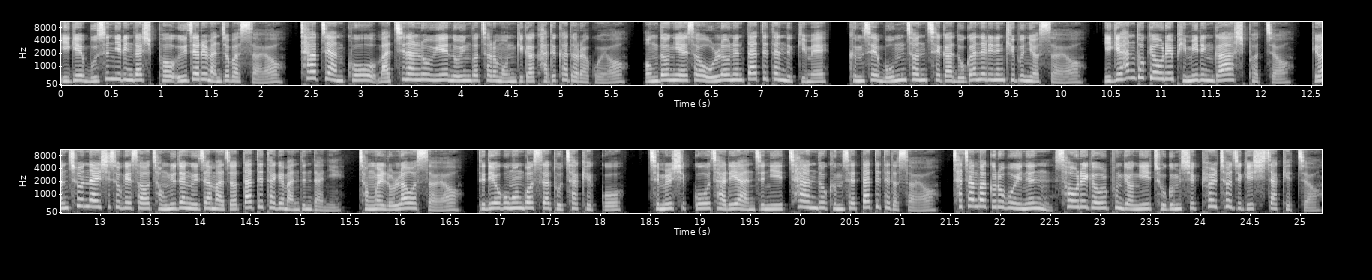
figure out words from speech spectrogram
이게 무슨 일인가 싶어 의자를 만져봤어요. 차갑지 않고 마치 난로 위에 놓인 것처럼 온기가 가득하더라고요. 엉덩이에서 올라오는 따뜻한 느낌에 금세 몸 전체가 녹아내리는 기분이었어요. 이게 한도 겨울의 비밀인가 싶었죠. 연추운 날씨 속에서 정류장 의자마저 따뜻하게 만든다니 정말 놀라웠어요. 드디어 공항버스가 도착했고 짐을 싣고 자리에 앉으니 차 안도 금세 따뜻해졌어요. 차창 밖으로 보이는 서울의 겨울 풍경이 조금씩 펼쳐지기 시작했죠.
